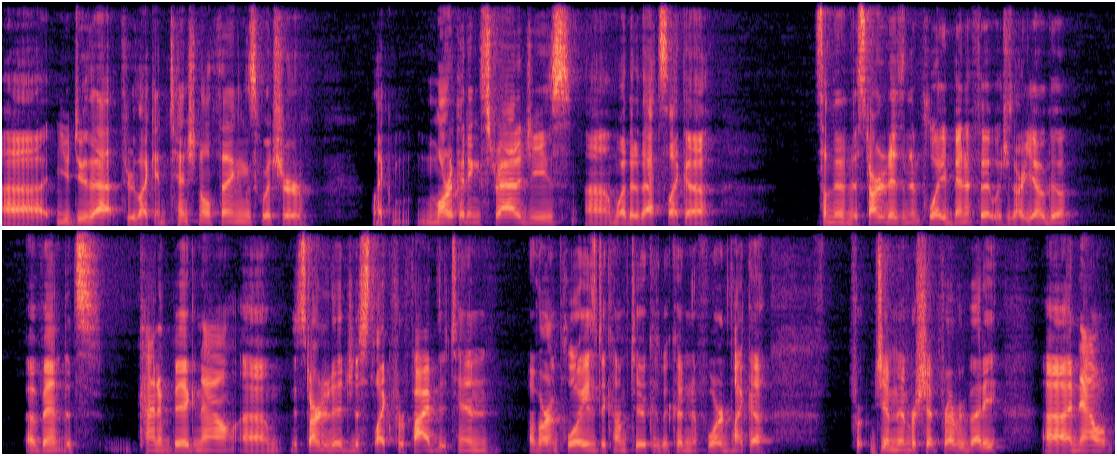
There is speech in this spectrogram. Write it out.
Uh, you do that through like intentional things, which are like marketing strategies, um, whether that's like a something that started as an employee benefit, which is our yoga event that's kind of big now. Um, it started it just like for five to ten of our employees to come to because we couldn't afford like a gym membership for everybody. Uh, now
